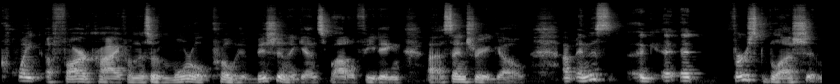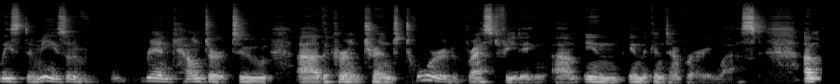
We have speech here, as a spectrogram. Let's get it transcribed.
quite a far cry from the sort of moral prohibition against bottle feeding uh, a century ago. Um, and this, uh, at first blush, at least to me, sort of ran counter to uh, the current trend toward breastfeeding um, in in the contemporary West. Um,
